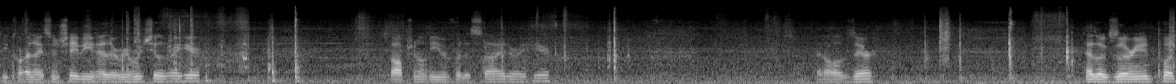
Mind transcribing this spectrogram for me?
See car nice and shape. You have the rear windshield right here. It's optional even for the side right here. That all is there. Has auxiliary input.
